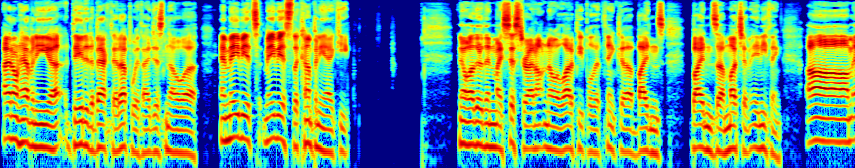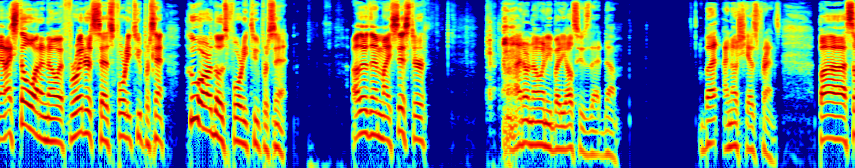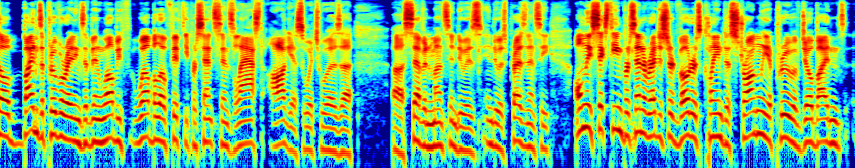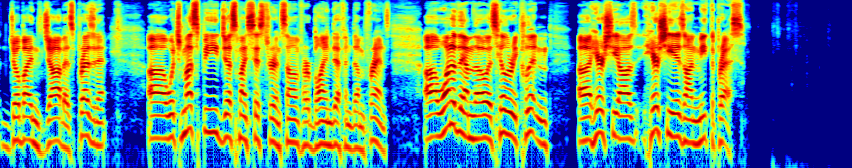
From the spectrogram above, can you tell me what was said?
I don't have any uh, data to back that up with. I just know, uh, and maybe it's maybe it's the company I keep. You know, other than my sister, I don't know a lot of people that think uh, Biden's Biden's uh, much of anything. Um, and I still want to know if Reuters says 42%, who are those 42%? Other than my sister, I don't know anybody else who's that dumb. But I know she has friends. So Biden's approval ratings have been well be, well below 50% since last August, which was uh, uh, seven months into his into his presidency. Only 16% of registered voters claim to strongly approve of Joe Biden's Joe Biden's job as president, uh, which must be just my sister and some of her blind, deaf, and dumb friends. Uh, one of them, though, is Hillary Clinton, uh, here she is. Here she is on Meet the Press.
